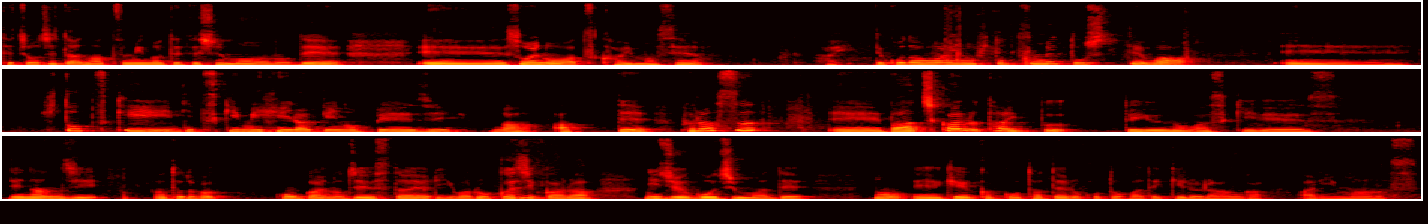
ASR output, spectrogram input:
手帳自体の厚みが出てしまうので、えー、そういうのは使いません。はい、でこだわりの1つ目としては、えー、1月につき見開きのページがあってプラス、えー、バーチカルタイプっていうのが好きです。で何時あ例えば今回の JS ダイアリーは6時から25時までの、えー、計画を立てることができる欄があります。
